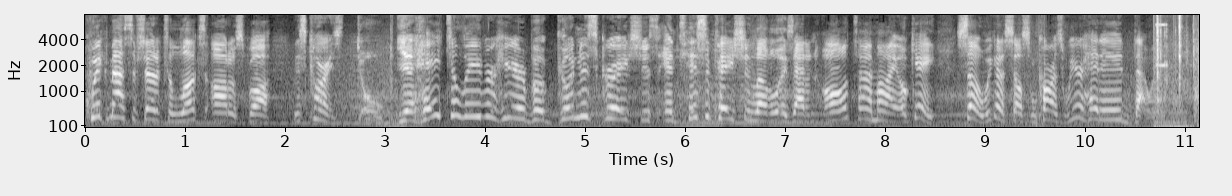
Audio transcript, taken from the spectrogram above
quick massive shout out to Lux Auto Spa. This car is dope. You hate to leave her here, but goodness gracious, anticipation level is at an all-time high. Okay, so we gotta sell some cars. We are headed that way.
